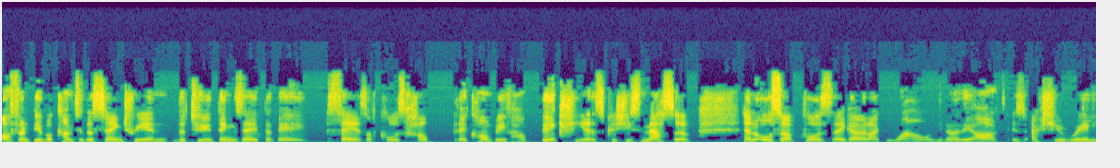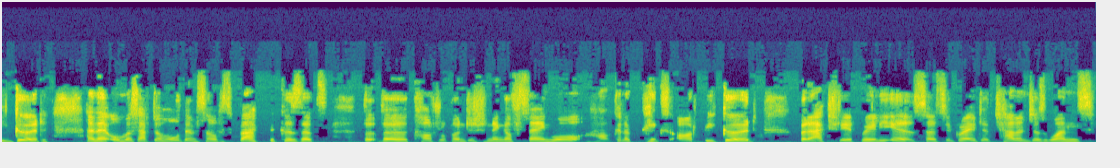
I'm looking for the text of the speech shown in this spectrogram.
often people come to the sanctuary, and the two things they, that they say is, of course, how they can't believe how big she is because she's massive. And also, of course, they go like, wow, you know, the art is actually really good. And they almost have to hold themselves back because that's the, the cultural conditioning of saying, well, how can a pig's art be good? But actually, it really is. So it's a great, it challenges one's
